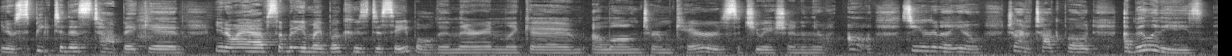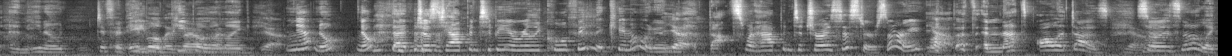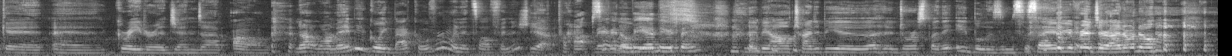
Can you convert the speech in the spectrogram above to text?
you know, speak to this topic, and you know, I have somebody in my book who's disabled, and they're in like a, a long term care situation, and they're like, oh, so you're gonna, you know, try to talk about abilities and you know different And able people. I'm like, yeah. yeah, no, no, that just happened to be a really cool thing that came out, and Yeah. that's what happened to Troy's sister. Sorry, Yeah. that's, and that's all it does. Yeah. So it's not like a, a greater agenda at all. Not well, maybe going back over when it's all finished. Yeah. perhaps Maybe it it'll will be a new thing. maybe I'll try to be uh endorsed by the Ableism Society of Bridger. I don't know.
